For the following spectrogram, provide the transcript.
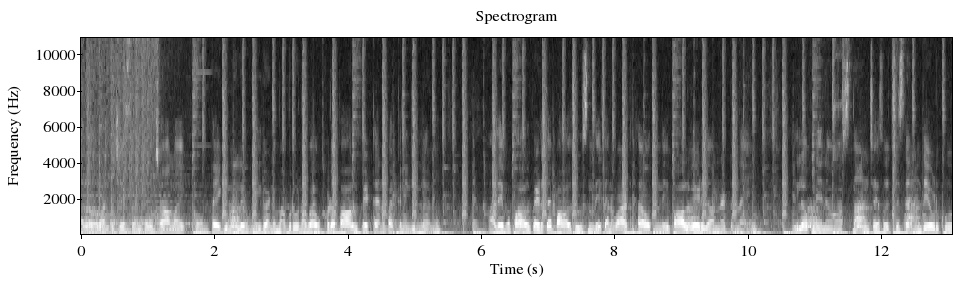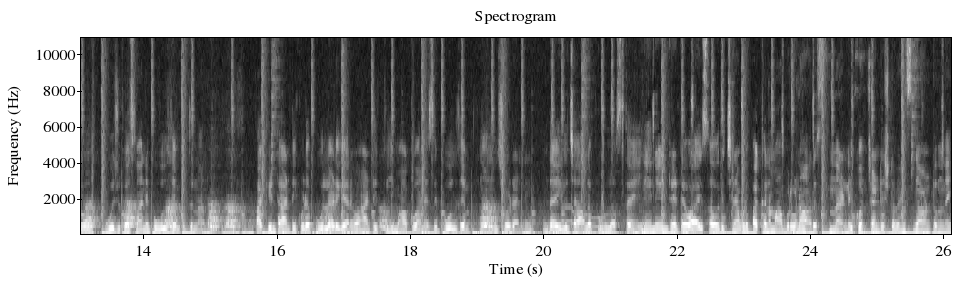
అదే వంట చేస్తుంటే చాలా ఎక్కువ ఉంటాయి గిన్నెలు. ఇదిగోండి మా బ్రూనో బాబు కూడా పాలు పెట్టాను పక్కన గిన్నెలను. అదేమో పాలు పెడితే పాలు చూసింది కానీ వాటర్ తాగుతుంది పాలు వేడిగా ఉన్నట్టున్నాయి. ఈలోపు నేను స్నానం చేసి వచ్చేసాను. దేవుడికి పూజ కోసం అని పువ్వులు తెంపుతున్నాను. పక్కింటి ఆంటీ కూడా పూలు అడిగారు. ఆంటీకి మాకు అనేసి పూలు తెంపుతున్నాను చూడండి. డైలీ చాలా పూలు వస్తాయి. నేను ఏంటంటే వాయిస్ ఓవర్ ఇచ్చినప్పుడు పక్కన మా బ్రూన అరుస్తుందండి. కొంచెం డిస్టర్బెన్స్గా ఉంటుంది.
